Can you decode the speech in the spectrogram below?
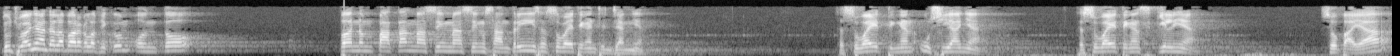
Tujuannya adalah barakallahu fikum untuk penempatan masing-masing santri sesuai dengan jenjangnya sesuai dengan usianya sesuai dengan skillnya. Supaya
